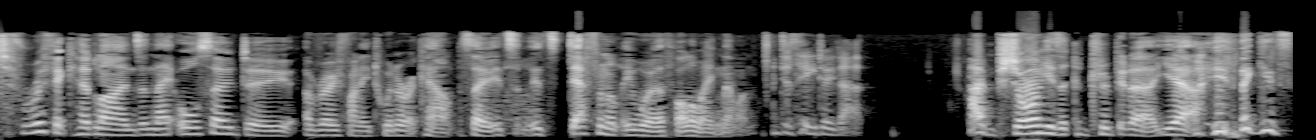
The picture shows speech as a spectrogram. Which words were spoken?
terrific headlines, and they also do a very funny Twitter account. So it's it's definitely worth following that one. Does he do that? I'm sure he's a contributor. Yeah, I think he's.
